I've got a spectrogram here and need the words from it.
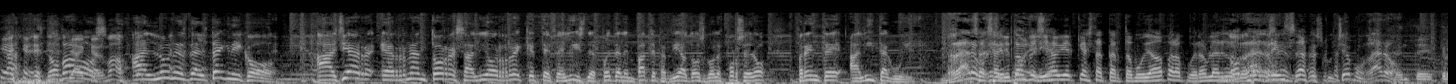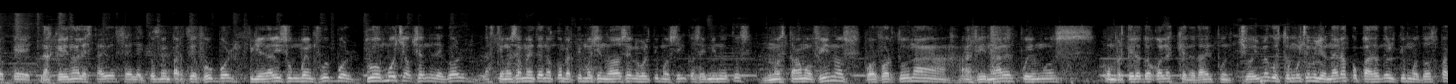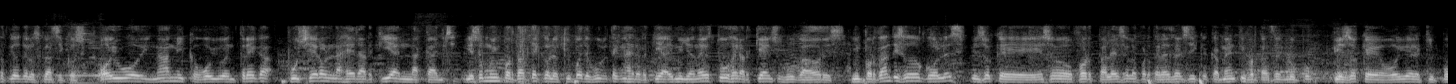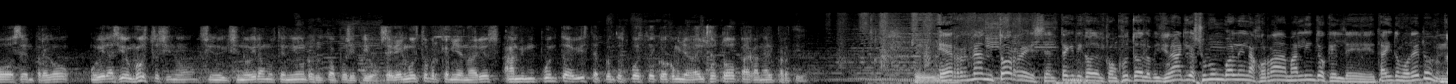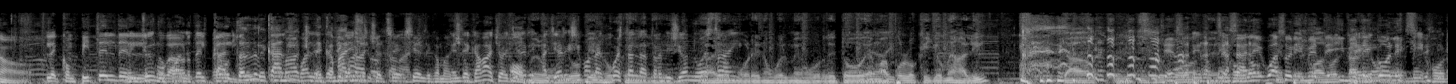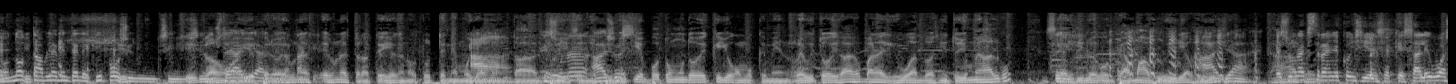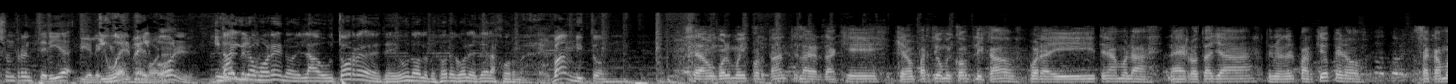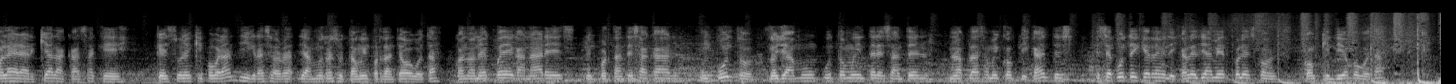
Nos vamos al lunes del técnico. Ayer Hernán Torres salió requete feliz después del empate, perdía dos goles por cero frente al Itagüí. Raro, Sa- ese salió tan feliz ese- Javier que hasta tartamudeaba para poder hablar en No la rueda de puede prensa. Escuchemos. Raro. gente creo que la que vino al estadio se le un un partido de fútbol. Millonarios hizo un buen fútbol, tuvo muchas opciones de gol. Lastimosamente no convertimos sino dos en los últimos cinco o seis minutos. No estábamos finos. Por fortuna al final pudimos convertir los dos goles que nos dan el punto. Hoy me gustó mucho Millonarios comparando los últimos dos partidos de los clásicos. Hoy hubo dinámica, hoy hubo entrega, pusieron la jerarquía en la cancha. Y eso es muy importante que los equipos de fútbol tengan jerarquía. Y Millonarios tuvo jerarquía en sus jugadores. Importante hizo dos goles. Pienso que eso fortalece, lo fortalece psíquicamente y fortalece el grupo. Pienso que hoy el equipo se entregó. Hubiera sido injusto si no, si, no- si no hubiéramos tenido un resultado positivo. Sería injusto porque Millonarios, a mi punto de vista, de pronto es puesto de que Millonarios hizo todo para ganar el partido. Hernán Torres, el técnico del conjunto de los millonarios, ¿hubo un gol en la jornada más lindo que el de Tairo Moreno? No. Le compite el del 21, jugador ¿cuál? del Cali. El de ¿El de Camacho. Camacho? el- sí, sí, el de Camacho. El de Camacho. Oh, Ayer, pero ayer hicimos la encuesta en la transmisión nuestra. Moreno fue el mejor de todo, y además por lo que yo me salí. Ya, Se- se sale Guasón y mete- y mete Pero goles. Mejoró notablemente el equipo sin, sin, Sí, sin claro, usted ahí pero el una, una estrategia que nosotros tenemos ya Ah, montada. Entonces, una- en el ah, primer es- tiempo todo el mundo ve que yo como que me enredo y todo, y ah, van a seguir jugando así. Entonces yo me salgo Sí. y ahí luego empezamos a fluir y a fluir. Ah, ya. Es Ah, una bueno. extraña coincidencia que sale Guasón Rentería Y, el Y equipo vuelve el gol. y. Moreno, el autor de uno de los mejores goles de la jornada. El badminton. Se da un gol muy importante, la verdad que, que era un partido muy complicado. Por ahí teníamos la, la derrota ya terminando el partido, pero sacamos la jerarquía a la casa que, que es un equipo grande y gracias a Dios llevamos un resultado muy importante a Bogotá. Cuando no se puede ganar es lo importante es sacar un punto. Nos llevamos un punto muy interesante en una plaza muy complicada. Entonces, ese punto hay que reivindicarlo el día miércoles con, con Quindío en Bogotá.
